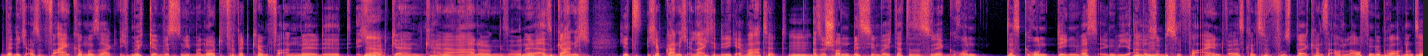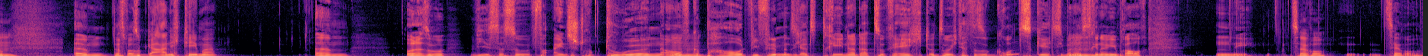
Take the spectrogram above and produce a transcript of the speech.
Wenn ich aus dem Verein komme und sage, ich möchte gerne wissen, wie man Leute für Wettkämpfe anmeldet, ich Ja. würde gerne, keine Ahnung, so, ne? Also gar nicht, jetzt, ich habe gar nicht Erleichtertedig erwartet, Mhm. also schon ein bisschen, weil ich dachte, das ist so der Grund, das Grundding, was irgendwie alle Mhm. so ein bisschen vereint, weil das kannst du für Fußball, kannst du auch laufen gebrauchen und so. Mhm. Ähm, das war so gar nicht Thema. Ähm, oder so, wie ist das so, Mhm. Vereinsstrukturen aufgebaut, wie findet man sich als Trainer da zurecht und so. Ich dachte, so Grundskills, die man als Mhm. Trainer irgendwie braucht. Nee, Zerro. Zerro.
